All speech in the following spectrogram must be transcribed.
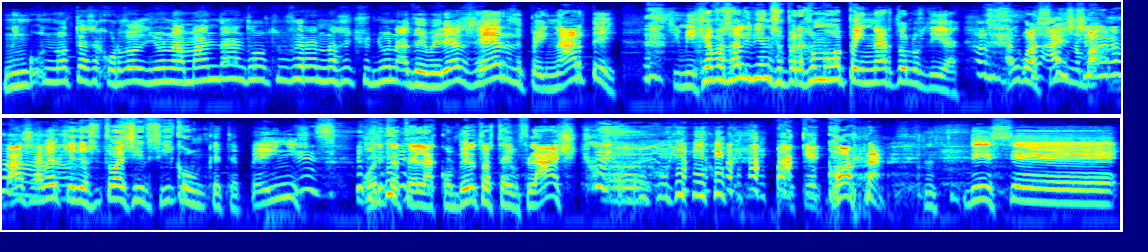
Ningún- ¿No te has acordado de una Amanda? No, tú, Ferran, no has hecho ni una. Deberías hacer, de peinarte. Si mi jefa sale bien en su operación, me voy a peinar todos los días. Algo así. Ay, ¿no? Va- vas a ver que Diosito va a decir, sí, con que te peines. Ahorita te la convierto hasta en flash. Para que corra. Dice,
